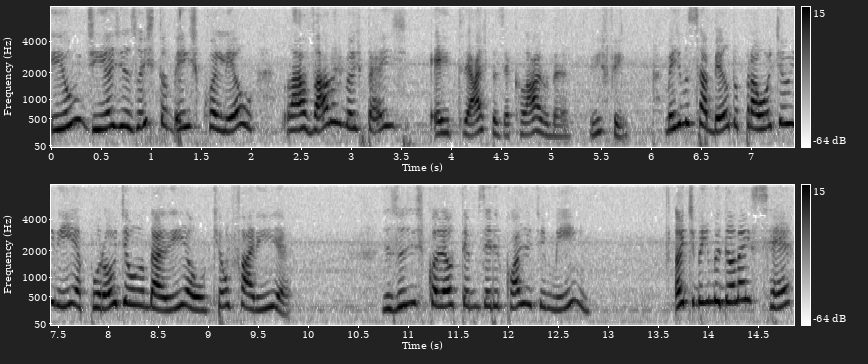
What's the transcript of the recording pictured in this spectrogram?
E um dia Jesus também escolheu lavar os meus pés, entre aspas, é claro, né? Enfim, mesmo sabendo para onde eu iria, por onde eu andaria, o que eu faria. Jesus escolheu ter misericórdia de mim antes mesmo de eu nascer,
